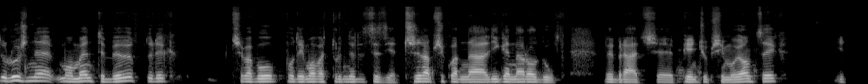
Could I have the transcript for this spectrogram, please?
Różne momenty były, w których trzeba było podejmować trudne decyzje. Czy na przykład na Ligę Narodów wybrać e, pięciu przyjmujących i,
